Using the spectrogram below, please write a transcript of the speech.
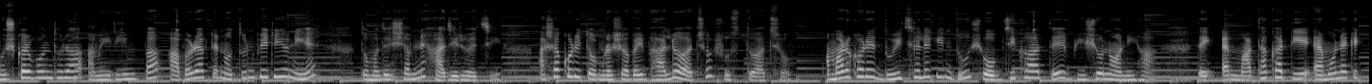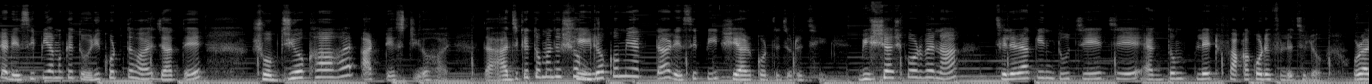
নমস্কার বন্ধুরা আমি রিম্পা। আবারও একটা নতুন ভিডিও নিয়ে তোমাদের সামনে হাজির হয়েছি। আশা করি তোমরা সবাই ভালো আছো সুস্থ আছো। আমার ঘরে দুই ছেলে কিন্তু সবজি খাওয়াতে ভীষণ অনীহা। তাই মাথা খাটিয়ে এমন এক একটা রেসিপি আমাকে তৈরি করতে হয় যাতে সবজিও খাওয়া হয় আর টেস্টিও হয়। তা আজকে তোমাদের সেই রকমই একটা রেসিপি শেয়ার করতে চলেছি। বিশ্বাস করবে না ছেলেরা কিন্তু চেয়ে চেয়ে একদম প্লেট ফাঁকা করে ফেলেছিল। ওরা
